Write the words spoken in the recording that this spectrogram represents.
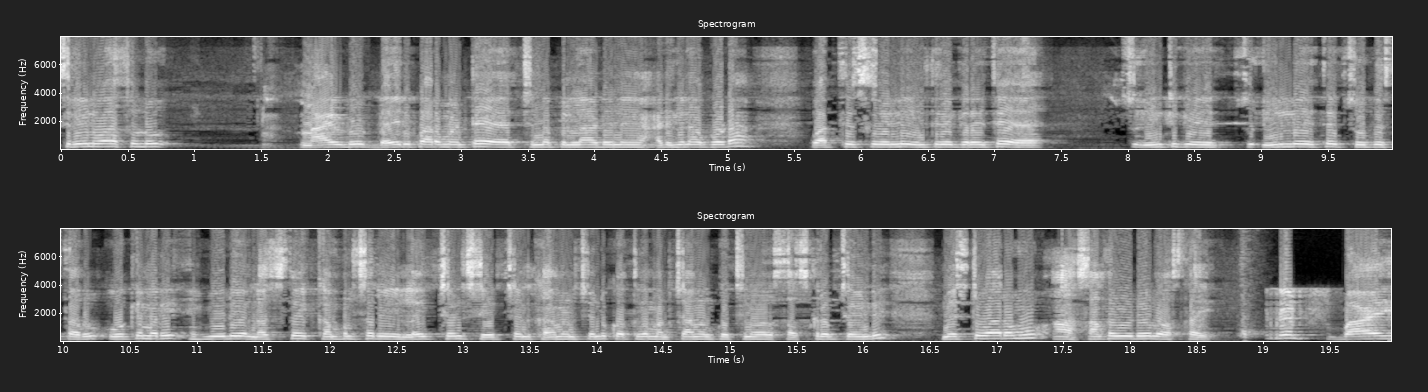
శ్రీనివాసుడు నాయుడు డైరీ ఫార్మ్ అంటే చిన్న పిల్లాడిని అడిగినా కూడా వారు తీసుకువెళ్ళి ఇంటి దగ్గర అయితే ఇంటికి ఇల్లు అయితే చూపిస్తారు. ఓకే మరి వీడియో నచ్చితే కంపల్సరీ లైక్ చేయండి షేర్ చేయండి కామెంట్ చేయండి. కొత్తగా మన ఛానల్కి వచ్చిన వారు సబ్స్క్రైబ్ చేయండి. నెక్స్ట్ వారము ఆ సంత వీడియోలు వస్తాయి. ఫ్రెండ్స్ బాయ్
